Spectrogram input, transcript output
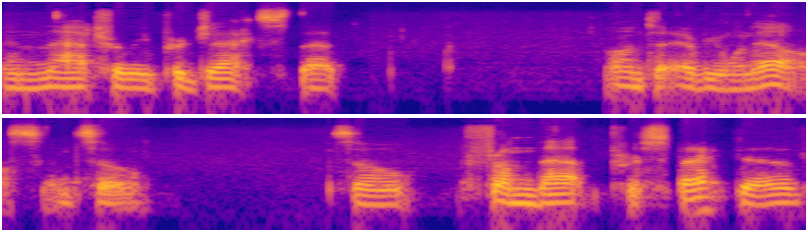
and naturally projects that onto everyone else. And so, so from that perspective,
